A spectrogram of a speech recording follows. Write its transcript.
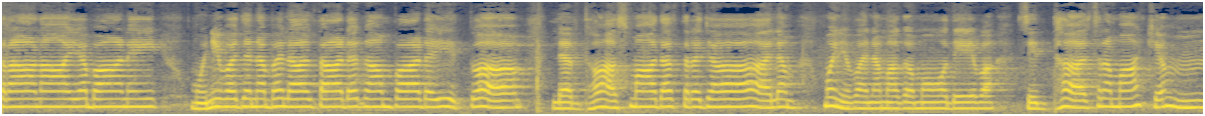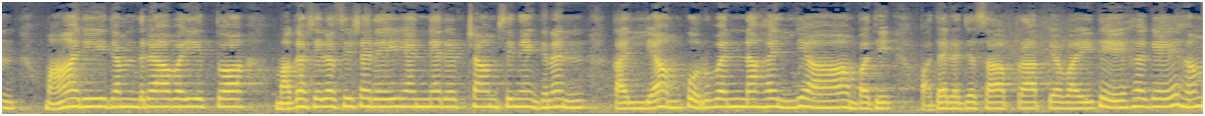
त्राणाय बाणै मुनिवचनबलाल् ताडकां पाडयित्वा लब्ध्वास्मादस्त्रजालं मुनिवनमगमो देव सिद्धाश्रमाख्यं मारीजं द्रावयित्वा मगशिरसि शरे अन्यरक्षांसि निघ्नन् कल्यां कुर्वन्नहल्यां पथि पदरजसा प्राप्य वैदेहगेहं।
